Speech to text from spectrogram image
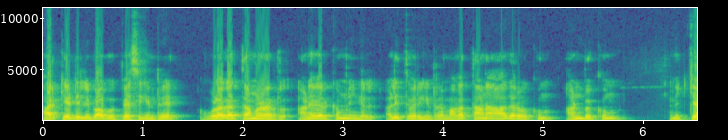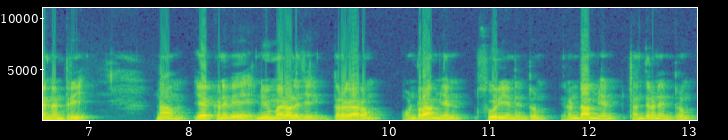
ஆர்கே டெல்லிபாபு பேசுகின்றேன். உலகத் தமிழர்கள் அனைவருக்கும் நீங்கள் அளித்து வருகின்ற மகத்தான ஆதரவுக்கும் அன்புக்கும் மிக்க நன்றி. நாம் ஏற்கனவே நியூமராலஜி பிரகாரம் ஒன்றாம் எண் சூரியன் என்றும் இரண்டாம் எண் சந்திரன் என்றும்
